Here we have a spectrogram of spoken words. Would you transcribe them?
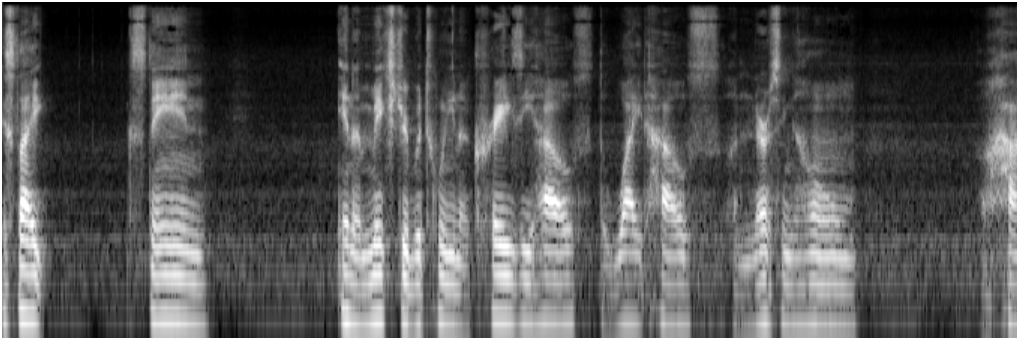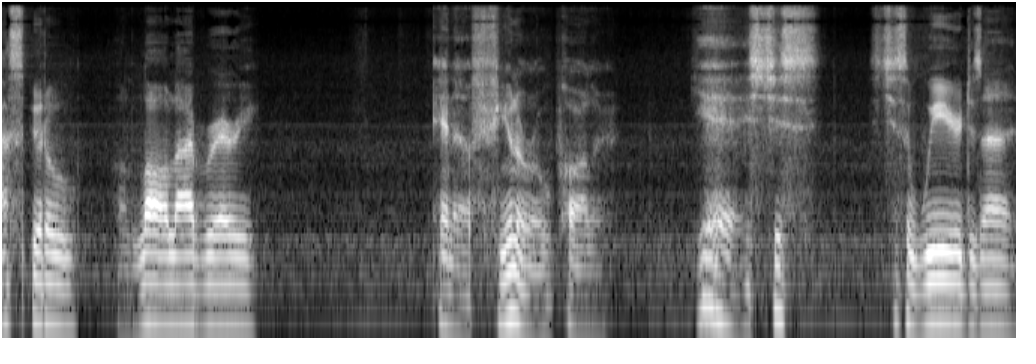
It's like staying in a mixture between a crazy house, the White House, a nursing home, a hospital, a law library, and a funeral parlor. Yeah, it's just, it's just a weird design.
